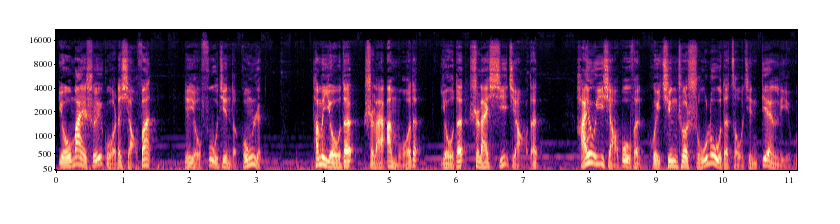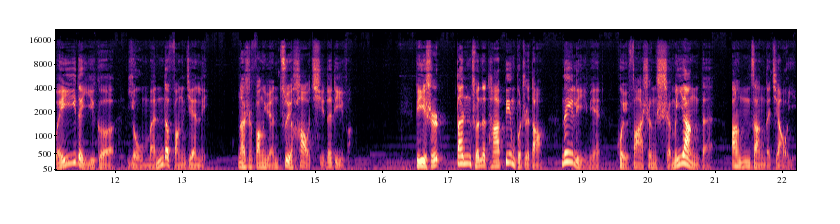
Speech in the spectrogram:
有卖水果的小贩，也有附近的工人。他们有的是来按摩的，有的是来洗脚的，还有一小部分会轻车熟路地走进店里唯一的一个有门的房间里，那是方圆最好奇的地方。彼时，单纯的他并不知道那里面会发生什么样的肮脏的交易。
